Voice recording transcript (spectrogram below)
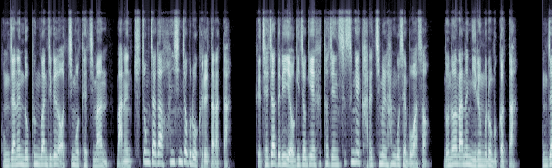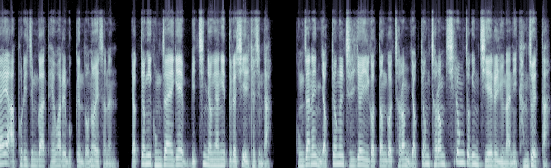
공자는 높은 관직을 얻지 못했지만 많은 추종자가 헌신적으로 그를 따랐다. 그 제자들이 여기저기에 흩어진 스승의 가르침을 한 곳에 모아서 논어라는 이름으로 묶었다. 공자의 아포리즘과 대화를 묶은 논어에서는 역경이 공자에게 미친 영향이 뚜렷이 읽혀진다. 공자는 역경을 즐겨 읽었던 것처럼 역경처럼 실용적인 지혜를 유난히 강조했다.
